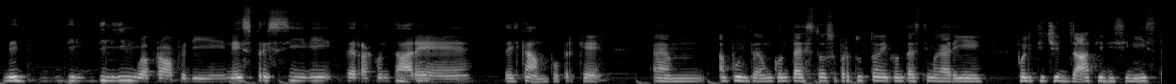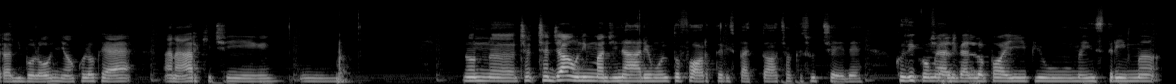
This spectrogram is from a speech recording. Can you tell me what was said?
né di, di, lingua proprio, di, né espressivi per raccontare mm-hmm. del campo, perché um, appunto è un contesto, soprattutto nei contesti magari politicizzati di sinistra, di Bologna o quello che è, anarchici, mh, mm, non, c'è, c'è, già un immaginario molto forte rispetto a ciò che succede, così come certo. a livello poi più mainstream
